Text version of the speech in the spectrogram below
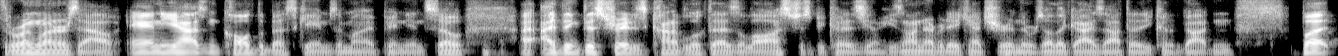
throwing runners out and he hasn't called the best games in my opinion so I, I, think this trade is kind of looked at as a loss just because you know he's not an everyday catcher and there was other guys out there he could have gotten but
